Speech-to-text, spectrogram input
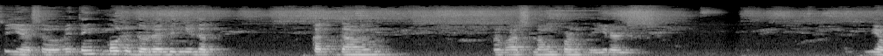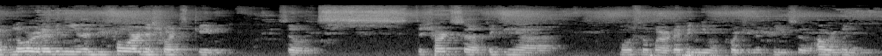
so yeah, so I think most of the revenue that cut down from us long form creators, we have lower revenue than before the shorts came. So the shorts uh, taking uh, most of our revenue, unfortunately. So how are we gonna eat?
